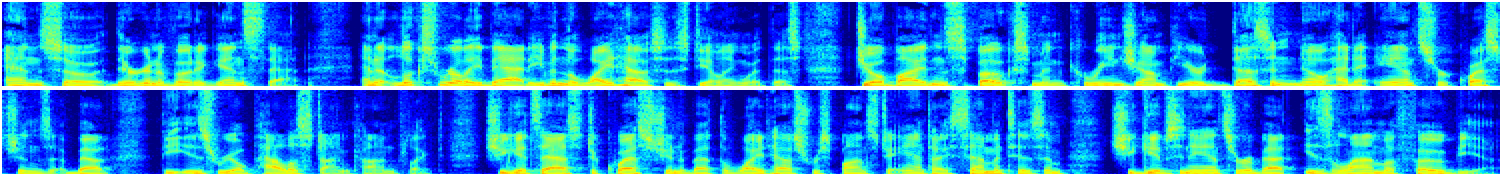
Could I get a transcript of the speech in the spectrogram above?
And so they're going to vote against that. And it looks really bad. Even the White House is dealing with this. Joe Biden's spokesman, Karine Jean Pierre, doesn't know how to answer questions about the Israel Palestine conflict. She gets asked a question about the White House response to anti Semitism. She gives an answer about Islamophobia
